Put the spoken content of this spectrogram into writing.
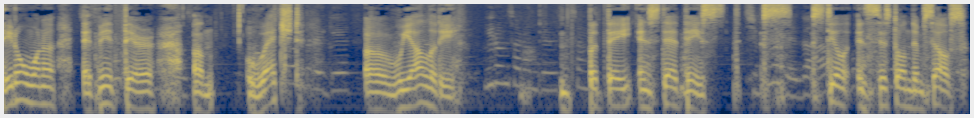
They don't want to admit their um, wretched uh, reality but they instead they st- still insist on themselves.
